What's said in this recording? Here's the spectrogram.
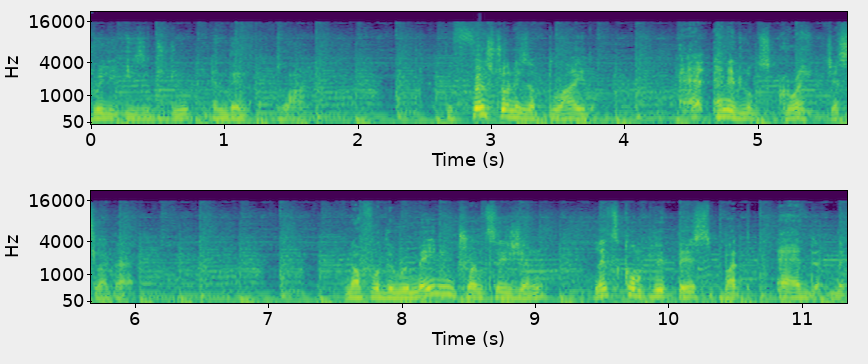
really easy to do and then apply. The first one is applied and it looks great just like that. Now for the remaining transition Let's complete this but add the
